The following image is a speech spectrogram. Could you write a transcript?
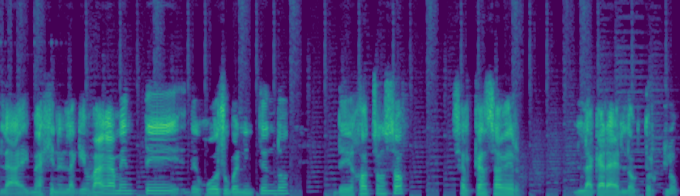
la imagen en la que vagamente del juego Super Nintendo de Hudson Soft se alcanza a ver la cara del Dr. Claw.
